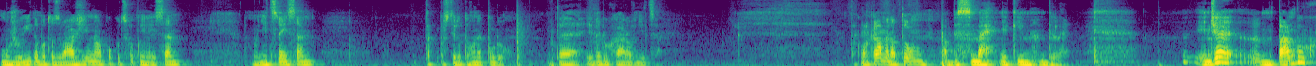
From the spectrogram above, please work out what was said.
můžu jít, nebo to zvážím, no a pokud schopný nejsem, nebo nic nejsem, tak prostě do toho nepůjdu. To je jednoduchá rovnice tak makáme na tom, aby jsme někým byli. Jenže hm, pán Bůh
